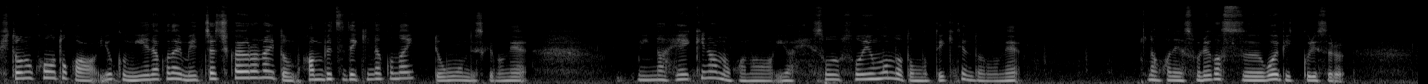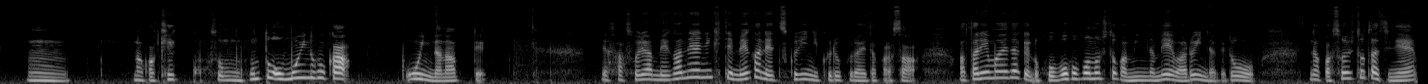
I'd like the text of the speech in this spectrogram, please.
人の顔とかよく見えなくない？めっちゃ近寄らないと判別できなくないって思うんですけどね。みんな平気なのかな？いやそうそういうもんだと思って生きてんだろうね。なんかねそれがすごいびっくりする。うん。なんか結構そうもう本当思いのほか。多いんだなって。いやさそりゃメガネ屋に来てメガネ作りに来るくらいだからさ当たり前だけどほぼほぼの人がみんな目悪いんだけどなんかそういう人たちね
